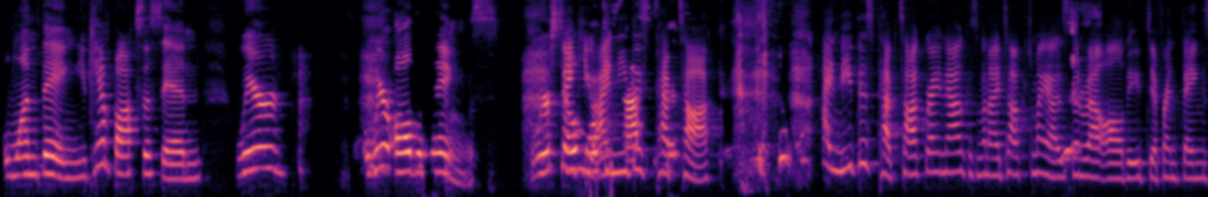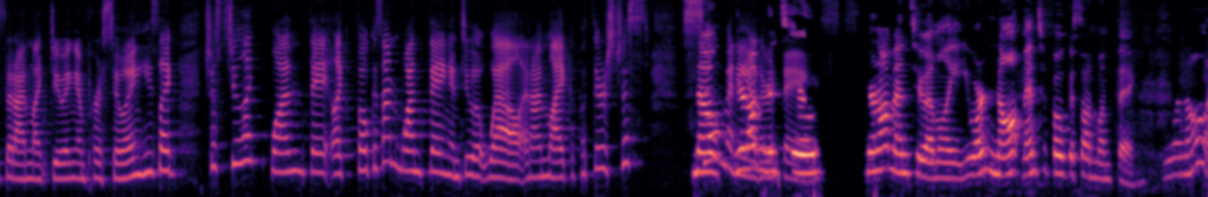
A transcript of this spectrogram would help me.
one thing. You can't box us in. We're we're all the things. We're so Thank you. I need this pep talk. I need this pep talk right now because when I talk to my husband about all the different things that I'm like doing and pursuing, he's like, just do like one thing, like focus on one thing and do it well. And I'm like, but there's just so no, many you're not other meant things. To. You're not meant to, Emily. You are not meant to focus on one thing. You are not.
